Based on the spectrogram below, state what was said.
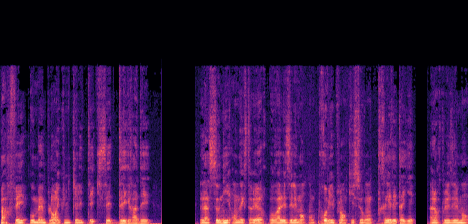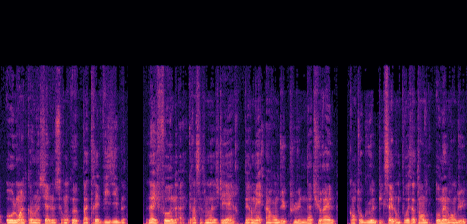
parfait au même plan avec une qualité qui s'est dégradée. La Sony en extérieur aura les éléments en premier plan qui seront très détaillés, alors que les éléments au loin comme le ciel ne seront eux pas très visibles. L'iPhone, grâce à son HDR, permet un rendu plus naturel. Quant au Google Pixel, on pourrait s'attendre au même rendu,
